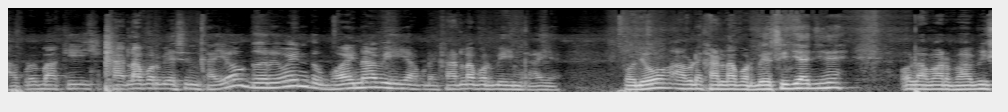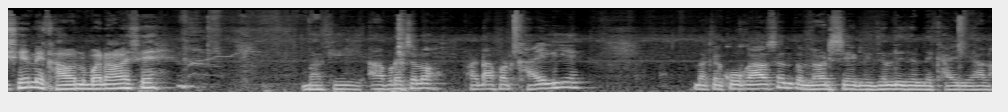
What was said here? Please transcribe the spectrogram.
આપણે બાકી ખાટલા પર બેસીને ખાઈએ. ઘરે હોય ને તો ભય ના બેસીએ આપણે ખાટલા પર બેસીને ખાઈએ. તો જો આપણે ખાટલા પર બેસી ગયા છીએ. ઓલા મારા ભાભી છે ને ખાવાનું બનાવે છે. બાકી આપણે ચલો, ફટાફટ ખાઈ લઈએ. બાકી કોક આવશે ને તો લડશે એટલે જલ્દી જલ્દી ખાઈ લઈએ. હાલો.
